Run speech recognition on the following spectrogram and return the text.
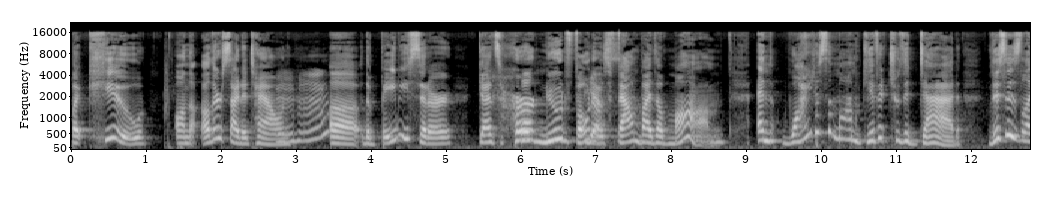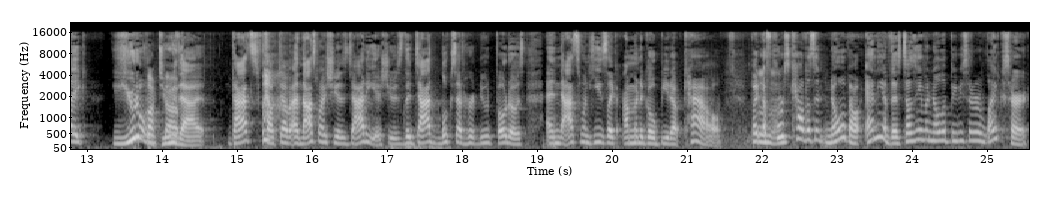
but Cue on the other side of town, uh, the babysitter gets her Mm-hmm. Well, nude photos yes. found by the mom. And why does the mom give it to the dad? This is like you don't Fucked do up. that. That's fucked up, and that's why she has daddy issues. The dad looks at her nude photos, and that's when he's like, "I'm gonna go beat up Cal." But Mm-hmm. of course, Cal doesn't know about any of this. Doesn't even know the babysitter likes her.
